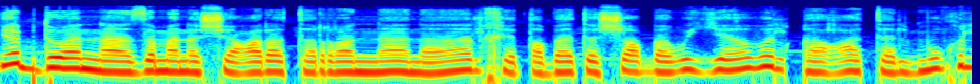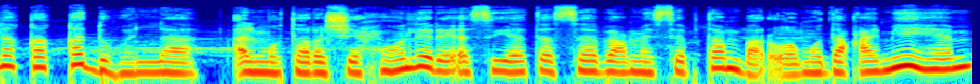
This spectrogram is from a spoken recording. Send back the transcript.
يبدو أن زمن الشعارات الرنانة الخطابات الشعبوية والقاعات المغلقة قد ولى المترشحون لرئاسية السابع من سبتمبر ومدعميهم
